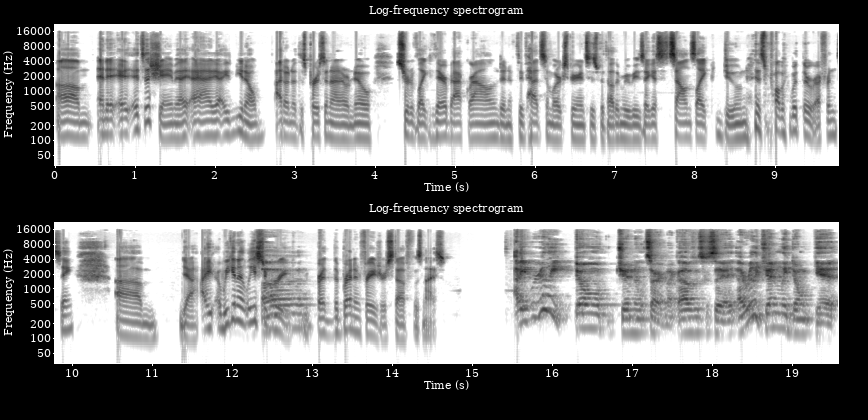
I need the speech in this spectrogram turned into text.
um, and it, it, it's a shame. I, I, I, you know, I don't know this person. I don't know sort of like their background and if they've had similar experiences with other movies. I guess it sounds like Dune is probably what they're referencing. Um, yeah, I, we can at least agree. Uh, the Brendan Fraser stuff was nice. I really don't genuinely. Sorry, Mike. I was just gonna say I really genuinely don't get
